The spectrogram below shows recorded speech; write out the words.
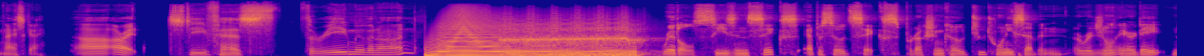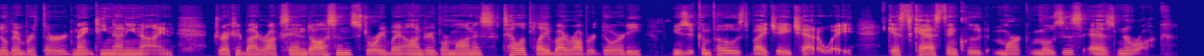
nice guy. Uh, all right, Steve has three. Moving on. Riddles, Season 6, Episode 6, Production Code 227. Original air date November 3rd, 1999. Directed by Roxanne Dawson. Story by Andre Bormanis. Teleplay by Robert Doherty. Music composed by Jay Chattaway. Guest cast include Mark Moses as Naroq.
